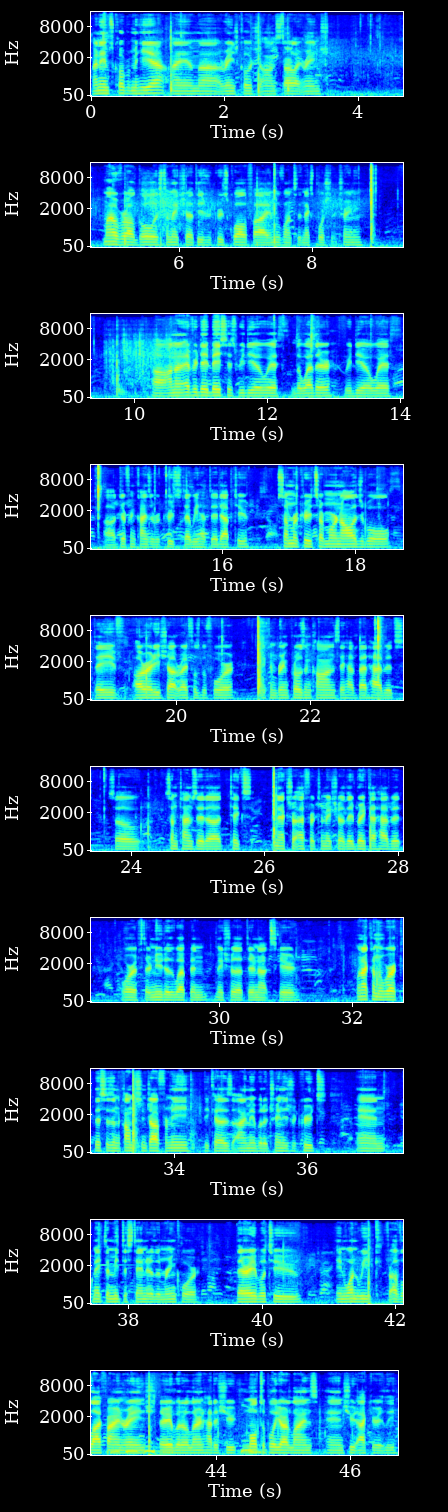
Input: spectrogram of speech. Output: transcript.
My name is Corporal Mejia. I am uh, a range coach on Starlight Range. My overall goal is to make sure that these recruits qualify and move on to the next portion of training. Uh, on an everyday basis, we deal with the weather, we deal with uh, different kinds of recruits that we have to adapt to. Some recruits are more knowledgeable, they've already shot rifles before, they can bring pros and cons, they have bad habits, so sometimes it uh, takes an extra effort to make sure they break that habit, or if they're new to the weapon, make sure that they're not scared. When I come to work, this is an accomplishing job for me because I'm able to train these recruits and make them meet the standard of the Marine Corps they're able to, in one week of live firing range, they're able to learn how to shoot multiple yard lines and shoot accurately.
